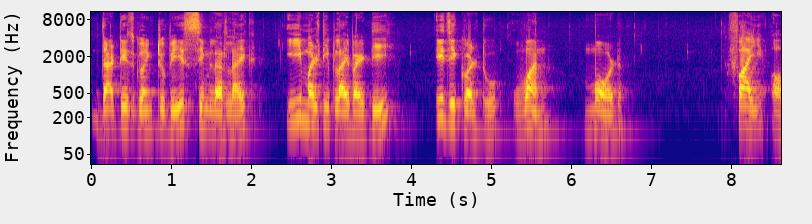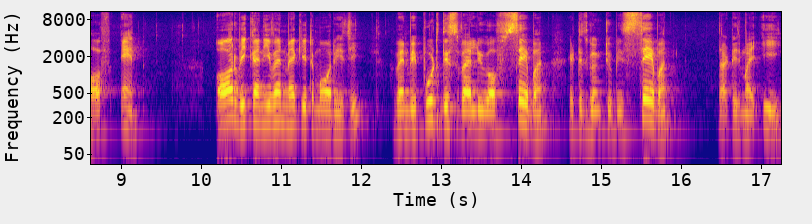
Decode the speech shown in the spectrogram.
that is going to be similar like E multiplied by D is equal to 1 mod phi of n. Or we can even make it more easy. When we put this value of 7, it is going to be 7, that is my E,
